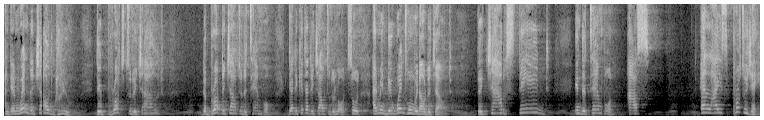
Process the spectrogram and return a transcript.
And then when the child grew, they brought to the child, they brought the child to the temple, dedicated the child to the Lord. So, I mean, they went home without the child. The child stayed in the temple as Eli's protege.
